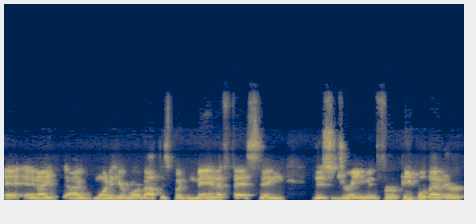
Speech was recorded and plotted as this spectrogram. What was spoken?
and, I, I want to hear more about this, but manifesting this dream. And for people that are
